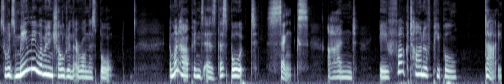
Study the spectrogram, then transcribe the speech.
So it's mainly women and children that are on this boat. And what happens is this boat sinks and a fuck ton of people die.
